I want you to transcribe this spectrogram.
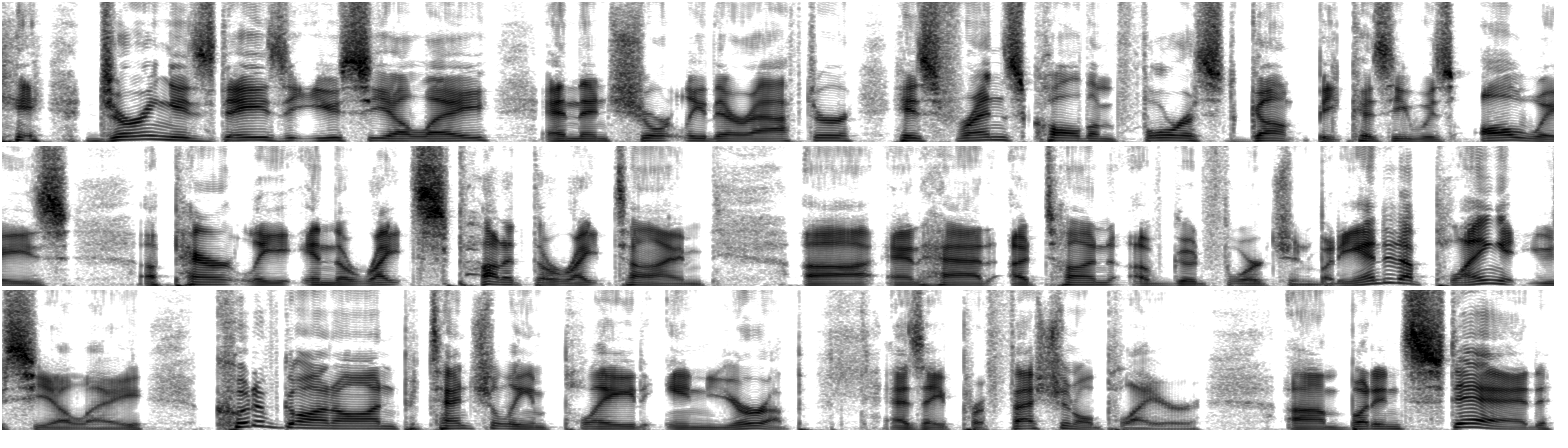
during his days at UCLA and then shortly thereafter, his friends called him Forrest Gump because he was always apparently in the right spot at the right time. Uh, and had a ton of good fortune. But he ended up playing at UCLA, could have gone on potentially and played in Europe as a professional player, um, but instead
